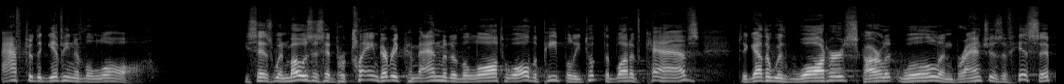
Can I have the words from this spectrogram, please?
after the giving of the law. He says, When Moses had proclaimed every commandment of the law to all the people, he took the blood of calves, together with water, scarlet wool, and branches of hyssop,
